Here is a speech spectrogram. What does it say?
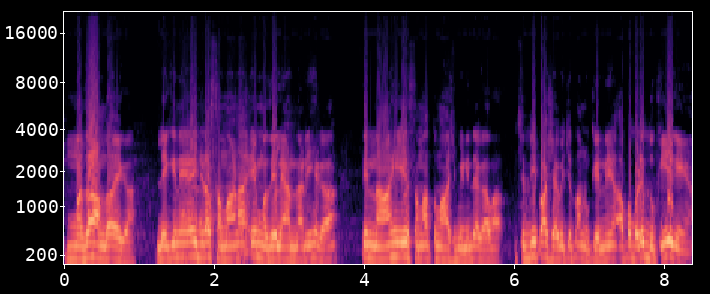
ਮਜ਼ਾ ਆਉਂਦਾ ਹੋਏਗਾ। ਲੇਕਿਨ ਇਹ ਜਿਹੜਾ ਸਮਾਂ ਨਾ ਇਹ ਮਜ਼ੇ ਲੈਣ ਦਾ ਨਹੀਂ ਹੈਗਾ। ਤੇ ਨਾ ਹੀ ਇਹ ਸਮਾਂ ਤਮਾਸ਼ਬੀਨੀ ਦਾ ਹੈਗਾ ਵਾ। ਸਿੱਧੀ ਭਾਸ਼ਾ ਵਿੱਚ ਤੁਹਾਨੂੰ ਕਹਿੰਨੇ ਆ ਆਪਾਂ ਬੜੇ ਦੁਖੀ ਹੈਗੇ ਆ।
